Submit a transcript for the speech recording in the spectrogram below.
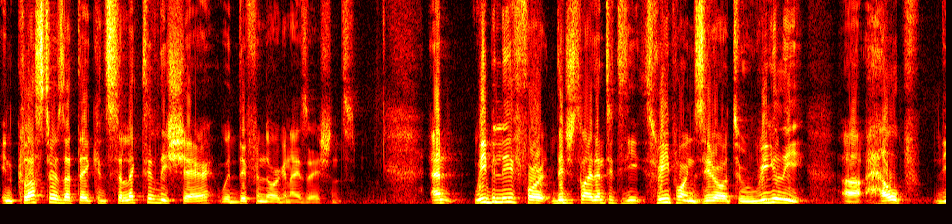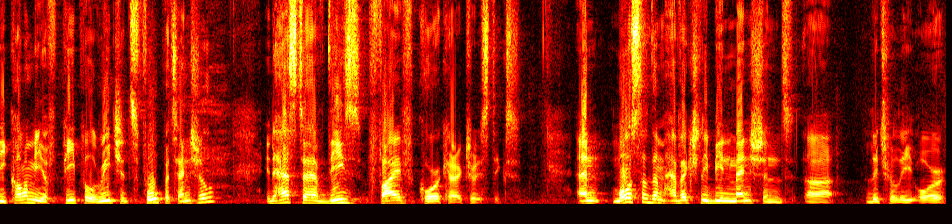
in clusters that they can selectively share with different organizations. And we believe for Digital Identity 3.0 to really uh, help the economy of people reach its full potential, it has to have these five core characteristics. And most of them have actually been mentioned uh, literally or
